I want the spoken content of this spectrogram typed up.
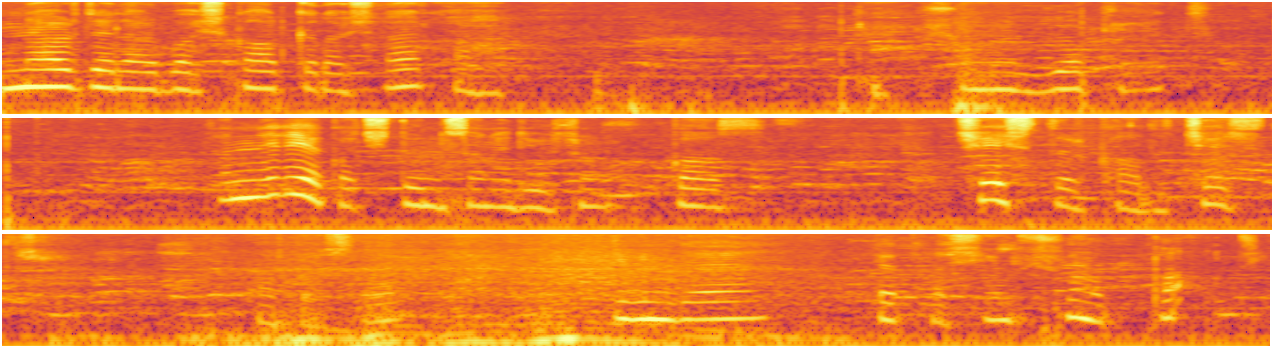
Neredeler başka arkadaşlar? Aha. Şunu yok et. Sen nereye kaçtığını sana diyorsun? Gaz. Chester kaldı. Chester. Arkadaşlar. Dibinde yaklaşayım. Şunu patlatayım.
